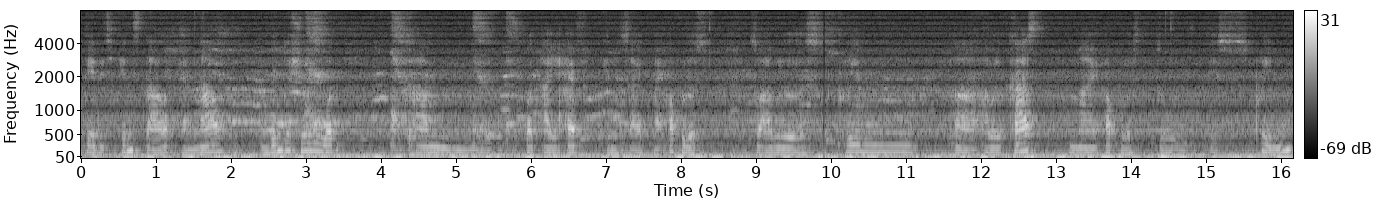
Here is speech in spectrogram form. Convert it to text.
Okay it is installed and now I'm going to show you what um what I have inside my Oculus. So I will screen uh, I will cast my Oculus to this screen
